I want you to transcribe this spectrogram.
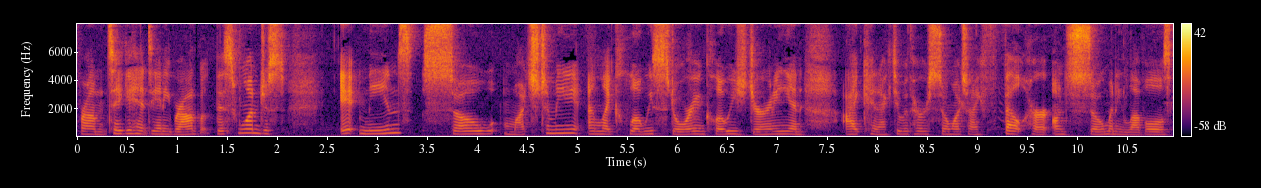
from Take a Hint, Dani Brown, but this one just, it means so much to me and like Chloe's story and Chloe's journey and I connected with her so much and I felt her on so many levels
